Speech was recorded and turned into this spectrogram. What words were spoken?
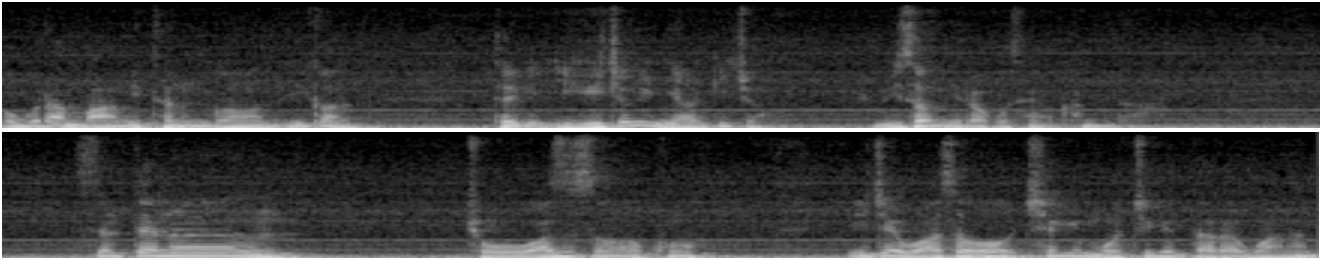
억울한 마음이 드는 건 이건 되게 이기적인 이야기죠. 위선이라고 생각합니다. 쓸 때는 좋아서 써놓고 이제 와서 책임 못 지겠다라고 하는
